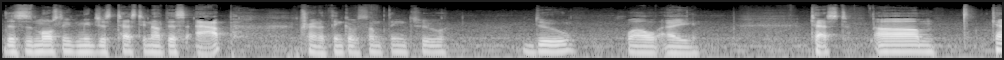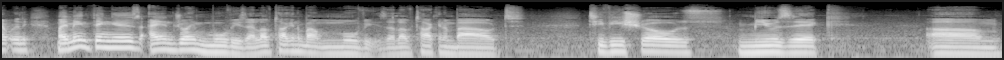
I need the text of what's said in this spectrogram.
this is mostly me just testing out this app, trying to think of something to do while I test. Um, can't really. My main thing is I enjoy movies. I love talking about movies. I love talking about TV shows, music, um,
